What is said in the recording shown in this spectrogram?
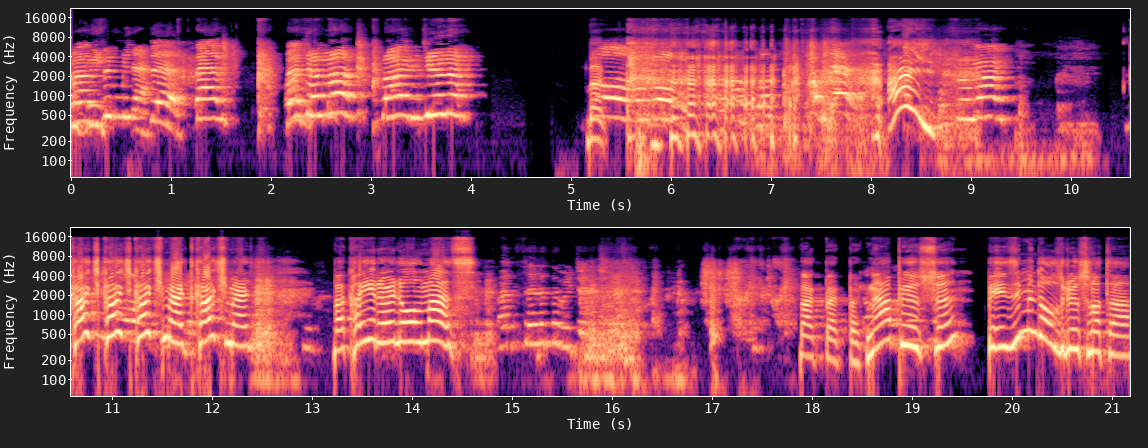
Benzin bitti. Ben, ben sana, ben sana. Bak. Ay! Kaç kaç kaç Mert kaç Mert. Bak hayır öyle olmaz. Ben. Bak bak bak ne yapıyorsun? Benzin mi dolduruyorsun ata?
